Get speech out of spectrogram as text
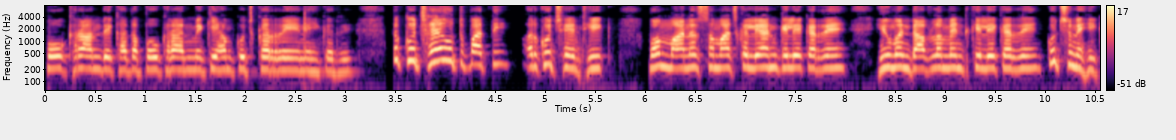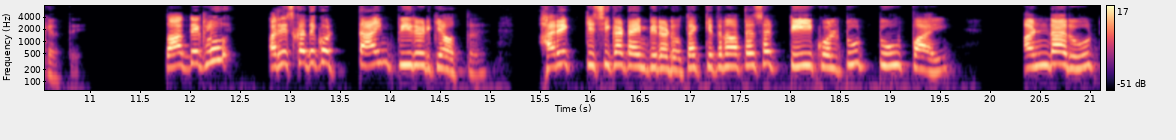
पोखरान देखा था, पोखरान में कि हम कुछ कर रहे हैं, नहीं कर रहे। तो कुछ है उत्पाती और कुछ है ठीक। वो हम मानव समाज कल्याण के लिए कर रहे हैं ह्यूमन डेवलपमेंट के लिए कर रहे हैं, कुछ नहीं करते। तो आप देख लो और इसका देखो टाइम पीरियड क्या होता है? हर एक किसी का टाइम पीरियड होता है। कितना होता है sir T equal to two pi under root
